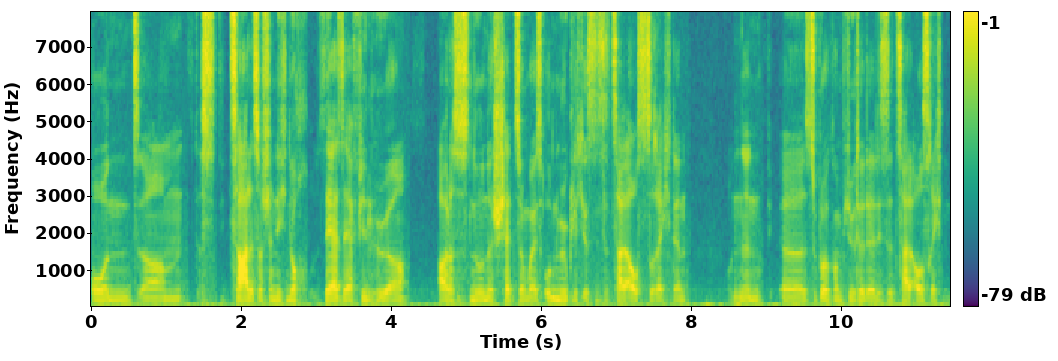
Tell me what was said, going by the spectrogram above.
Und ähm, das, die Zahl ist wahrscheinlich noch sehr, sehr viel höher. Aber das ist nur eine Schätzung, weil es unmöglich ist, diese Zahl auszurechnen. Und ein äh, Supercomputer, der diese Zahl ausrechnen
